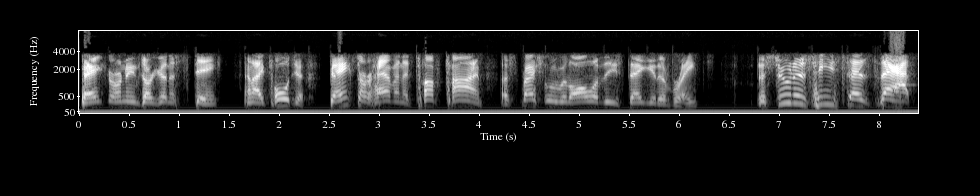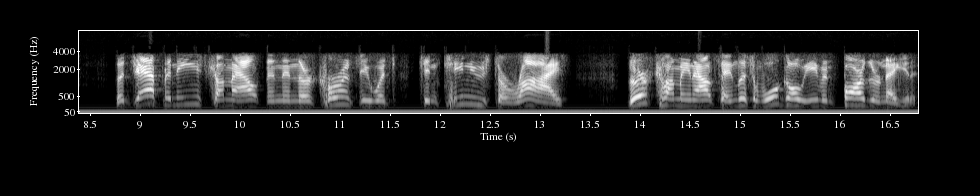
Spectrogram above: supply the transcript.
Bank earnings are going to stink. And I told you, banks are having a tough time, especially with all of these negative rates. As soon as he says that, the Japanese come out and in their currency, which continues to rise, they're coming out saying, listen, we'll go even farther negative.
